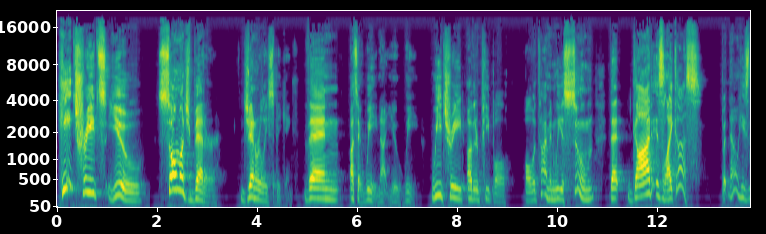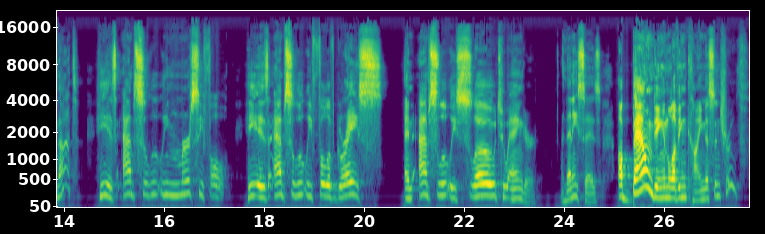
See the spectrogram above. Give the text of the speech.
he treats you so much better, generally speaking, than I say we, not you, we. We treat other people all the time, and we assume that God is like us. But no, He's not. He is absolutely merciful. He is absolutely full of grace and absolutely slow to anger. And then he says, abounding in loving kindness and truth.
